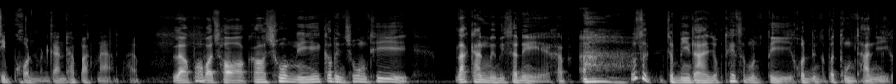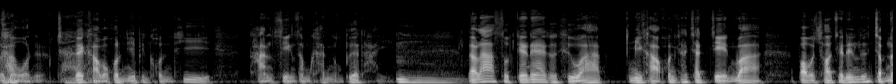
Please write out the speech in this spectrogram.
สิบคนเหมือนกันถ้าปักน้ำครับ แล้วปปชก็ช่วงนี้ก็เป็นช่วงที่ นักการเมืองมีเสน่ห์ครับอ่ารู้สึกจะมีนายกเทศมนตรีคนหนึ่งปทุมธานีก็ครับโดนนะใช่ได้ข่าวว่าคนนี้เป็นคนที่ฐานเสียงสำคัญของเพื่อไทยอืมแล้วล่าสุดแน่ๆก็คือว่ามีข่าวค่อนข้างชัดเจนว่าปปชจะเล่นเรื่องจำน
